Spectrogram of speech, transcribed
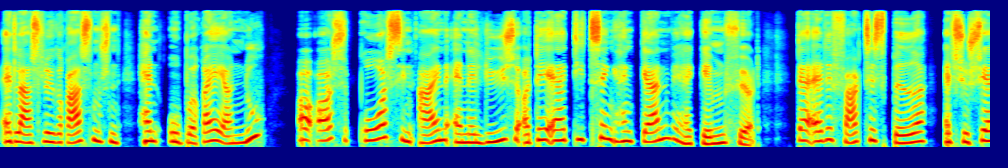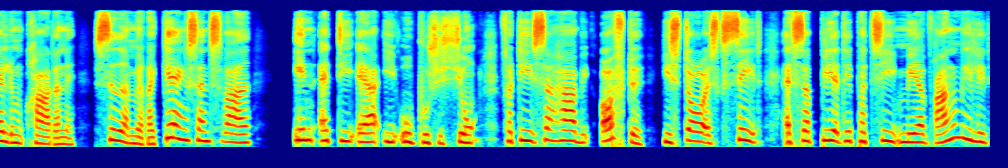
at Lars Løkke Rasmussen, han opererer nu, og også bruger sin egen analyse, og det er de ting, han gerne vil have gennemført. Der er det faktisk bedre, at Socialdemokraterne sidder med regeringsansvaret, end at de er i opposition. Fordi så har vi ofte historisk set, at så bliver det parti mere vrangvilligt,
